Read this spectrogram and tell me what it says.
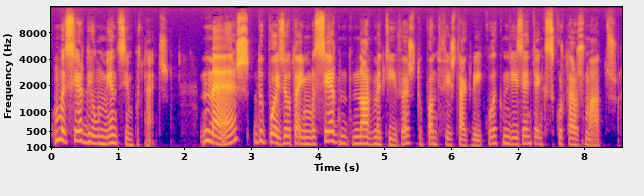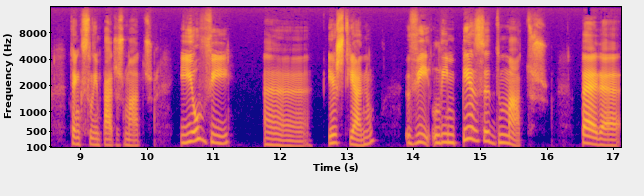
uma série de elementos importantes. Mas depois eu tenho uma série de normativas do ponto de vista agrícola que me dizem que tem que se cortar os matos, tem que se limpar os matos. E eu vi uh, este ano vi limpeza de matos para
